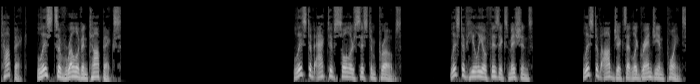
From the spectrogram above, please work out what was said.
Topic. Lists of relevant topics. List of active Solar System probes. List of heliophysics missions. List of objects at Lagrangian points.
